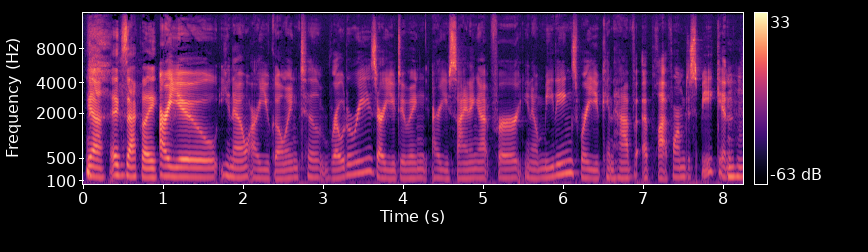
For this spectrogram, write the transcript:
Yeah, exactly. Are you, you know, are you going to rotaries? Are you doing, are you signing up for, you know, meetings where you can have a platform to speak? And Mm-hmm.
